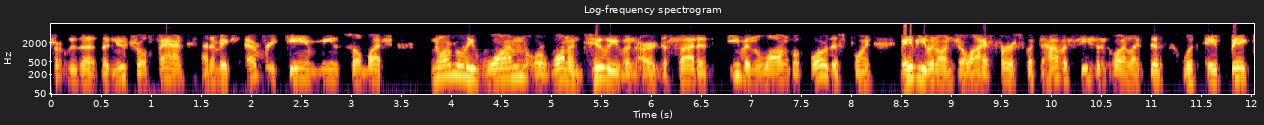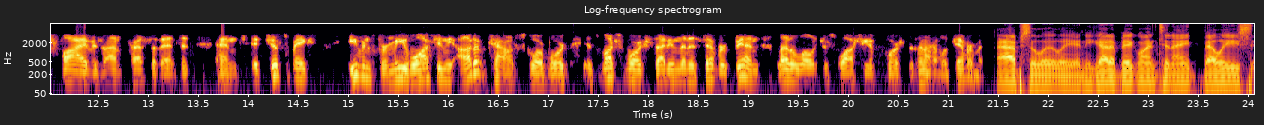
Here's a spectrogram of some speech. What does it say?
certainly the, the neutral fan, and it makes every game mean so much normally one or one and two even are decided even long before this point, maybe even on July 1st. But to have a season going like this with a big five is unprecedented, and it just makes even for me, watching the out of town scoreboard is much more exciting than it's ever been, let alone just watching, of course, the Nanaimo Timbermen. Absolutely. And you got a big one tonight, Belly's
